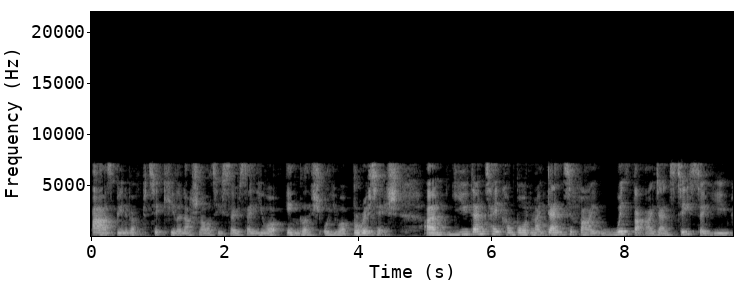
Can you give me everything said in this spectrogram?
as being of a particular nationality, so say you are English or you are British, um, you then take on board and identify with that identity. So you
